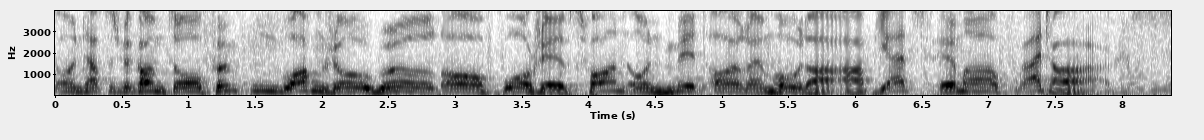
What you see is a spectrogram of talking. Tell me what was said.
und herzlich willkommen zur fünften Wochenshow World of Warships von und mit eurem Hoder. Ab jetzt immer freitags.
